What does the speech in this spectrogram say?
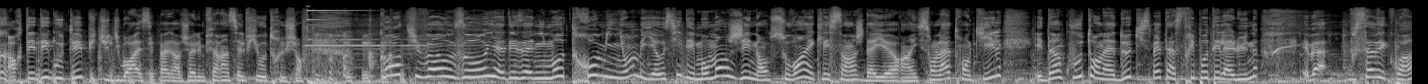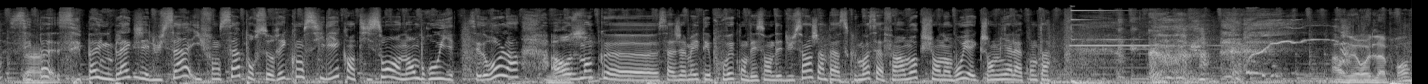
Alors t'es dégoûté, puis tu te dis bon, ouais, c'est pas grave, je vais aller me faire un selfie autruche. hein. Quand tu vas au zoo, il y a des animaux trop mignons, mais il y a aussi des moments gênants, souvent avec les singes d'ailleurs. hein. Ils sont là tranquilles, et d'un coup, t'en as deux qui se mettent à se tripoter la lune. Et bah, vous savez quoi? C'est Ah. pas, une blague, j'ai lu ça. Ils font ça pour se réconcilier quand ils sont en embrouille. C'est drôle, hein Heureusement que euh, ça n'a jamais été prouvé qu'on descendait du singe, hein, parce que moi, ça fait un mois que je suis en embrouille avec Jean-Mi à la compta. Ah, on est heureux de l'apprendre.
